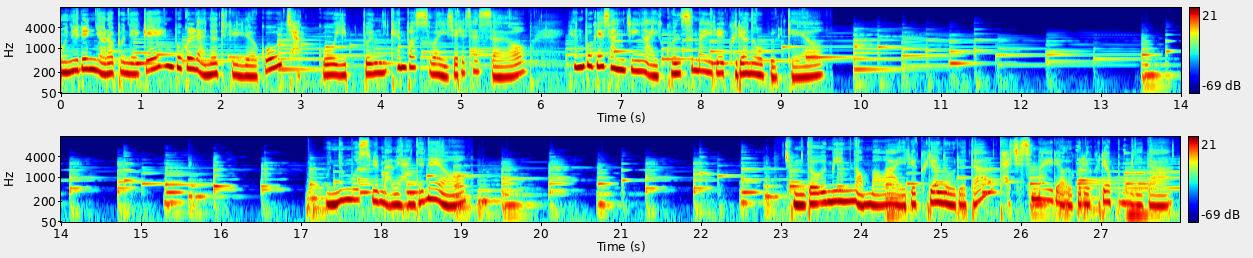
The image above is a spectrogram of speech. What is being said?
오늘은 여러분에게 행복을 나눠드리려고 작고 이쁜 캔버스와 이젤을 샀어요. 행복의 상징 아이콘 스마일을 그려놓아 볼게요. 웃는 모습이 마음에 안 드네요. 좀 더 의미 있는 엄마와 아이를 그려놓으려다 다시 스마일의 얼굴을 그려봅니다.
